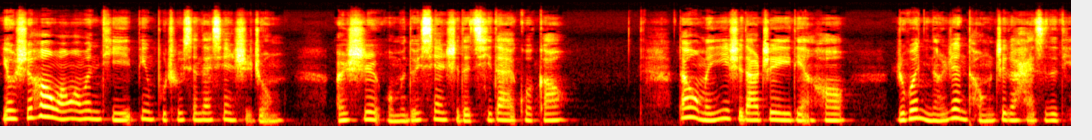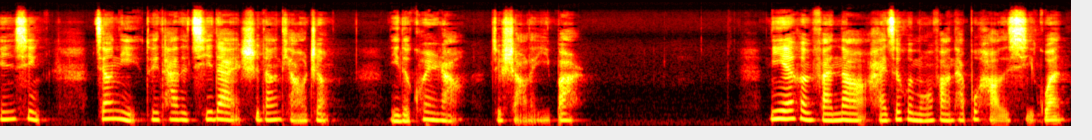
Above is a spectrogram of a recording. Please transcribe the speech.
有时候，往往问题并不出现在现实中，而是我们对现实的期待过高。当我们意识到这一点后，如果你能认同这个孩子的天性，将你对他的期待适当调整，你的困扰就少了一半儿。你也很烦恼孩子会模仿他不好的习惯，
